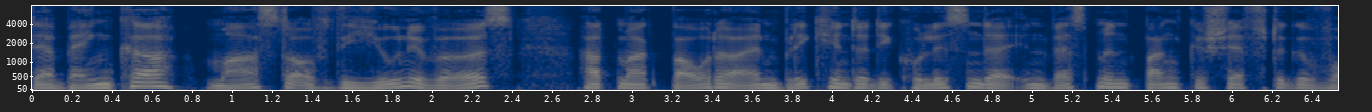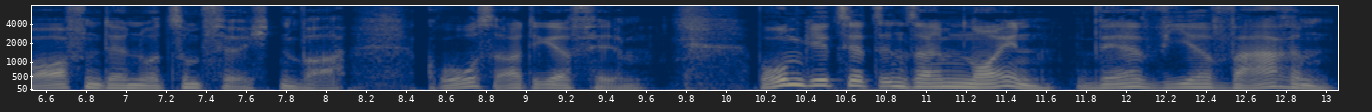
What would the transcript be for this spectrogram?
Der Banker, Master of the Universe hat Mark Bauder einen Blick hinter die Kulissen der Investmentbankgeschäfte geworfen, der nur zum Fürchten war. Großartiger Film. Worum geht's jetzt in seinem neuen Wer wir waren?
